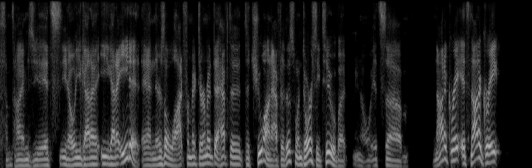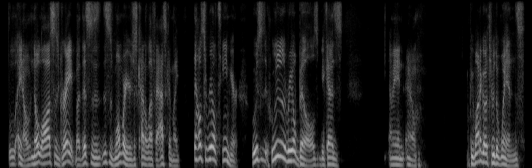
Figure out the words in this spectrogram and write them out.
sometimes it's you know you gotta you gotta eat it. And there's a lot for mcdermott to have to to chew on after this one dorsey too but you know it's um not a great it's not a great you know no loss is great but this is this is one where you're just kind of left asking like the hell's the real team here? Who's who are the real bills? Because i mean you know if we want to go through the wins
